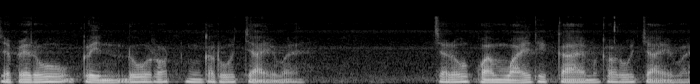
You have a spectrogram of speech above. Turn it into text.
จะไปรู้กลิ่นรู้รสมันก็รู้ใจไว้ จะรู้ความไหวที่กายมันก็รู้ใจไว้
